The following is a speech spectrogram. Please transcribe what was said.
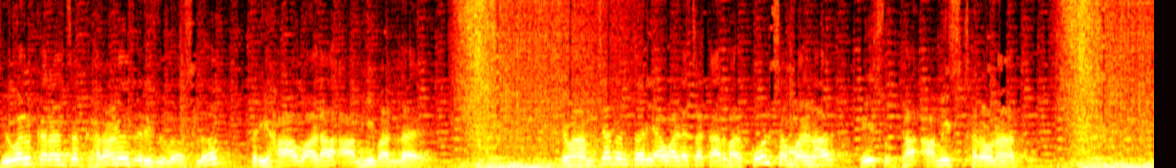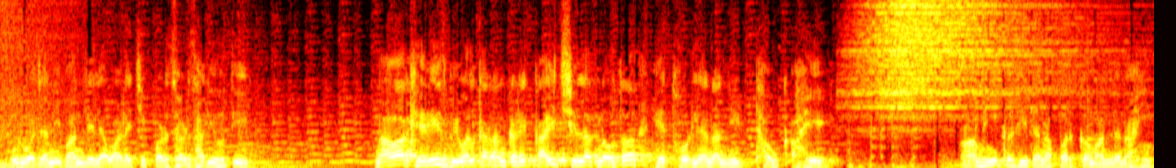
विवलकरांचं घराणं जरी जुनं असलं तरी हा वाडा आम्ही बांधलाय. तेव्हा आमच्यानंतर या वाड्याचा कारभार कोण सांभाळणार हे सुद्धा आम्हीच ठरवणार. पूर्वजांनी बांधलेल्या वाड्याची पडझड झाली होती. नावाखेरीज बिवलकरांकडे काहीच शिल्लक नव्हतं हे थोरल्यांना नीट ठाऊक आहे. आम्ही कधी त्यांना परक मानलं नाही.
